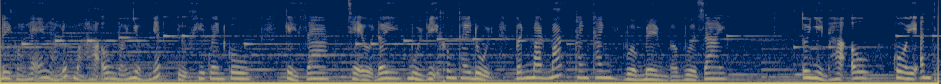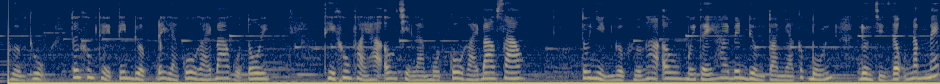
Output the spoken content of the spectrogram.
Đây có lẽ là lúc mà Hạ Âu nói nhiều nhất từ khi quen cô. Kể ra, trẻ ở đây, mùi vị không thay đổi, Vẫn man mát thanh thanh, vừa mềm và vừa dai. Tôi nhìn Hạ Âu, Cô ấy ăn hưởng thụ. Tôi không thể tin được đây là cô gái bao của tôi. Thì không phải Hạ Âu chỉ là một cô gái bao sao? Tôi nhìn ngược hướng Hạ Âu mới thấy hai bên đường toàn nhà cấp 4 Đường chỉ rộng 5 mét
